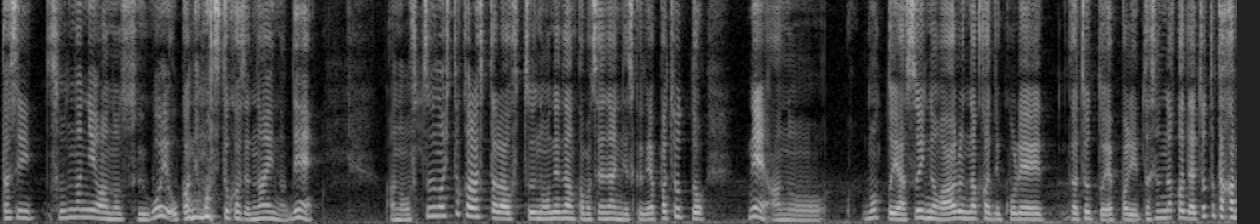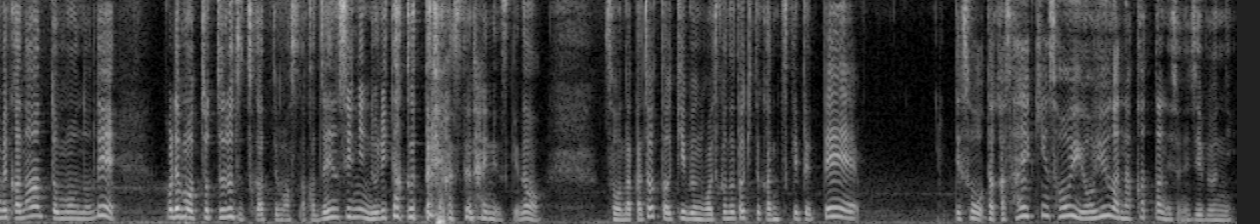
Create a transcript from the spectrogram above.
私そんなにあのすごいお金持ちとかじゃないのであの普通の人からしたら普通のお値段かもしれないんですけどやっぱちょっとねあのもっと安いのがある中でこれがちょっとやっぱり私の中ではちょっと高めかなと思うのでこれもちょっとずつ使ってます。なんか全身に塗りたくったりはしてないんですけどそうだかちょっと気分が落ち込んだ時とかにつけててでそうだから最近そういう余裕がなかったんですよね自分に。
